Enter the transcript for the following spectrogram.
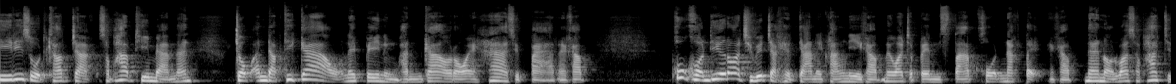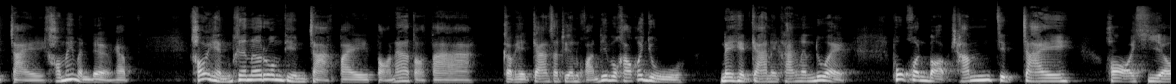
ดีที่สุดครับจากสภาพทีมแบบนั้น จบอันดับที่ 9 ในปี 1958 นะครับ ผู้คนที่รอดชีวิตจากเหตุการณ์ในครั้งนี้ครับไม่ว่าจะเป็นสตาฟโค้ชนักเตะนะครับแน่นอนว่าสภาพจิตใจเขาไม่เหมือนเดิมครับเขาเห็นเพื่อนร่วมทีมจากไปต่อหน้าต่อตา กับเหตุการณ์สะเทือนขวัญที่พวกเขาก็อยู่ในเหตุการณ์ในครั้งนั้นด้วย ผู้คนบอบช้ำจิตใจ ห่อเหี่ยว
